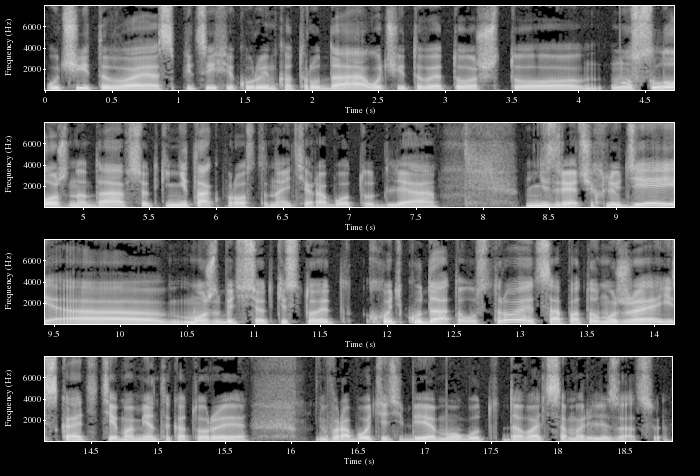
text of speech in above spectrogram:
учитывая специфику рынка труда, учитывая то, что ну, сложно, да, все-таки не так просто найти работу для незрячих людей, а, может быть, все-таки стоит хоть куда-то устроиться, а потом уже искать те моменты, которые в работе тебе могут давать самореализацию?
